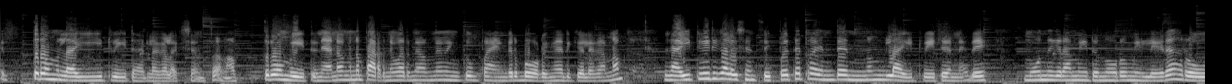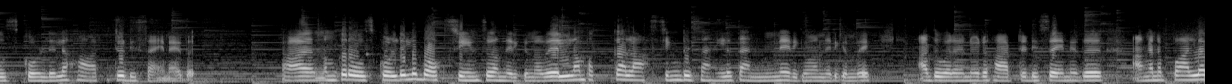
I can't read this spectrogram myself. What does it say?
എത്രയും ലൈറ്റ് വെയിറ്റ് ആയിട്ടുള്ള കളക്ഷൻസ് ആണ്. അത്രയും വെയിറ്റ് ഞാൻ അങ്ങനെ പറഞ്ഞു പറഞ്ഞു പറഞ്ഞാൽ നിങ്ങൾക്ക് ഭയങ്കര ബോറിംഗ് ആയിരിക്കുമല്ലോ? കാരണം ലൈറ്റ് വെയിറ്റ് കളക്ഷൻസ് ഇപ്പോഴത്തെ ട്രെൻഡ് എന്നും ലൈറ്റ് വെയിറ്റ് തന്നെ. ഇതേ മൂന്ന് ഗ്രാം ഇരുന്നൂറ് മില്ലിയുടെ റോസ് ഗോൾഡിലെ ഹാർട്ട് ഡിസൈൻ ഇത് ആ, നമുക്ക് റോസ് ഗോൾഡിൽ ബോക്സ് ചെയിൻസ് വന്നിരിക്കുന്നത്. എല്ലാം പക്ക ലാസ്റ്റിംഗ് ഡിസൈനിൽ തന്നെ ആയിരിക്കും വന്നിരിക്കുന്നത്. അതുപോലെ തന്നെ ഒരു ഹാർട്ട് ഡിസൈൻ ഇത്. അങ്ങനെ പല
